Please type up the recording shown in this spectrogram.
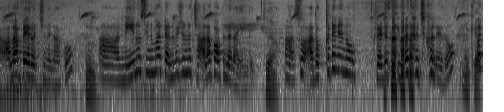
చాలా పేరు వచ్చింది నాకు. ఆ, నేను సినిమా టెలివిజన్లో చాలా పాపులర్ అయింది. సో అదొక్కటే నేను క్రెడిట్ ఇవ్వదలుచుకోలేదు. బట్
